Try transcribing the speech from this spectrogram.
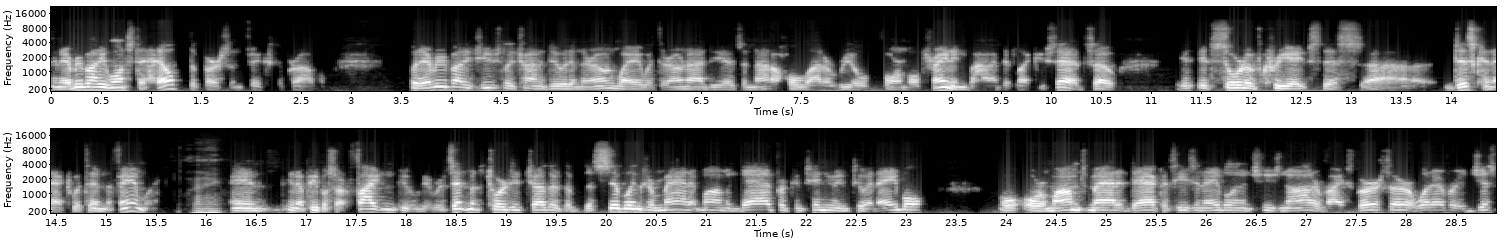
and everybody wants to help the person fix the problem. But everybody's usually trying to do it in their own way with their own ideas and not a whole lot of real formal training behind it, like you said. So it, it sort of creates this uh, disconnect within the family. Right. And you know, people start fighting. People get resentments towards each other. The, the siblings are mad at mom and dad for continuing to enable or, or mom's mad at dad because he's enabling and she's not, or vice versa, or whatever. It just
